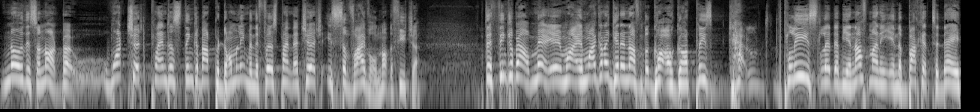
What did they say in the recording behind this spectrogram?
know this or not, but what church planters think about predominantly when they first plant their church is survival, not the future. They think about, man, am I, am I going to get enough? But God, oh God, please, please let there be enough money in the bucket today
